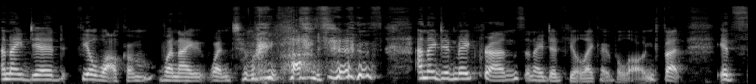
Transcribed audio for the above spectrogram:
And I did feel welcome when I went to my classes and I did make friends and I did feel like I belonged. But it's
